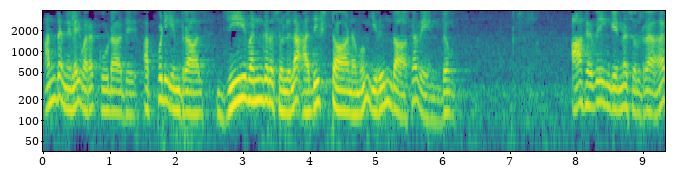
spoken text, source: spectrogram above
அந்த நிலை வரக்கூடாது. அப்படி என்றால் ஜீவன்கிற சொல்லல அதிஷ்டானமும் இருந்தாக வேண்டும். ஆகவே இங்க என்ன சொல்றார்?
